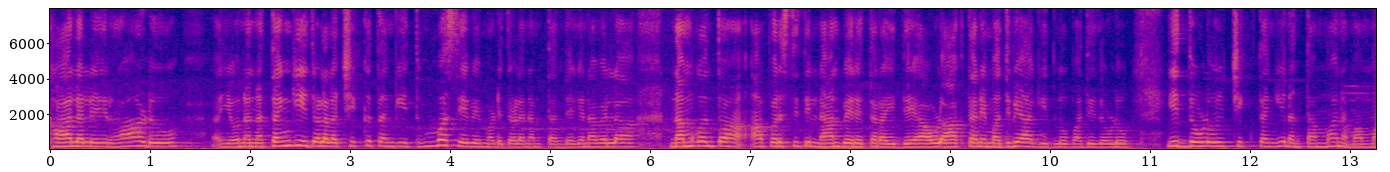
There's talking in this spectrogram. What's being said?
ಕಾಲಲ್ಲಿ ರಾಡು. ಅಯ್ಯೋ, ನನ್ನ ತಂಗಿ ಇದ್ದಾಳಲ್ಲ, ಚಿಕ್ಕ ತಂಗಿ ತುಂಬ ಸೇವೆ ಮಾಡಿದ್ದಾಳೆ ನಮ್ಮ ತಂದೆಗೆ. ನಾವೆಲ್ಲ, ನಮಗಂತೂ ಆ- ಆ ಪರಿಸ್ಥಿತಿಲಿ ನಾನು ಬೇರೆ ಥರ ಇದ್ದೆ. ಅವಳು ಆಗ್ತಾನೆ ಮದುವೆ ಆಗಿದ್ಲು, ಮದುವೆದವಳು. ಇದ್ದವಳು ಚಿಕ್ಕ ತಂಗಿ ನನ್ನ ತಮ್ಮ, ನಮ್ಮಮ್ಮ.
